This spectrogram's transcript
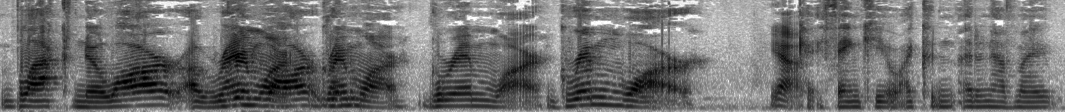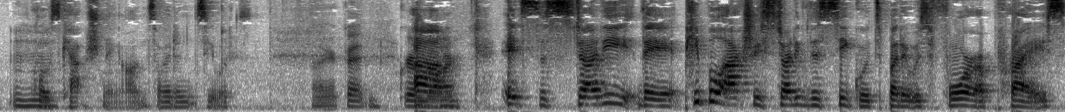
Black Noir, a Grimoire. Renoir, Rem- Grimoire. Grimoire. Grimoire. Yeah. Okay, thank you. I couldn't. I didn't have my Mm-hmm. closed captioning on, so I didn't see what. Oh, you're good. Grimoire. um, it's the study. They people actually studied the sequence, but it was for a price.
